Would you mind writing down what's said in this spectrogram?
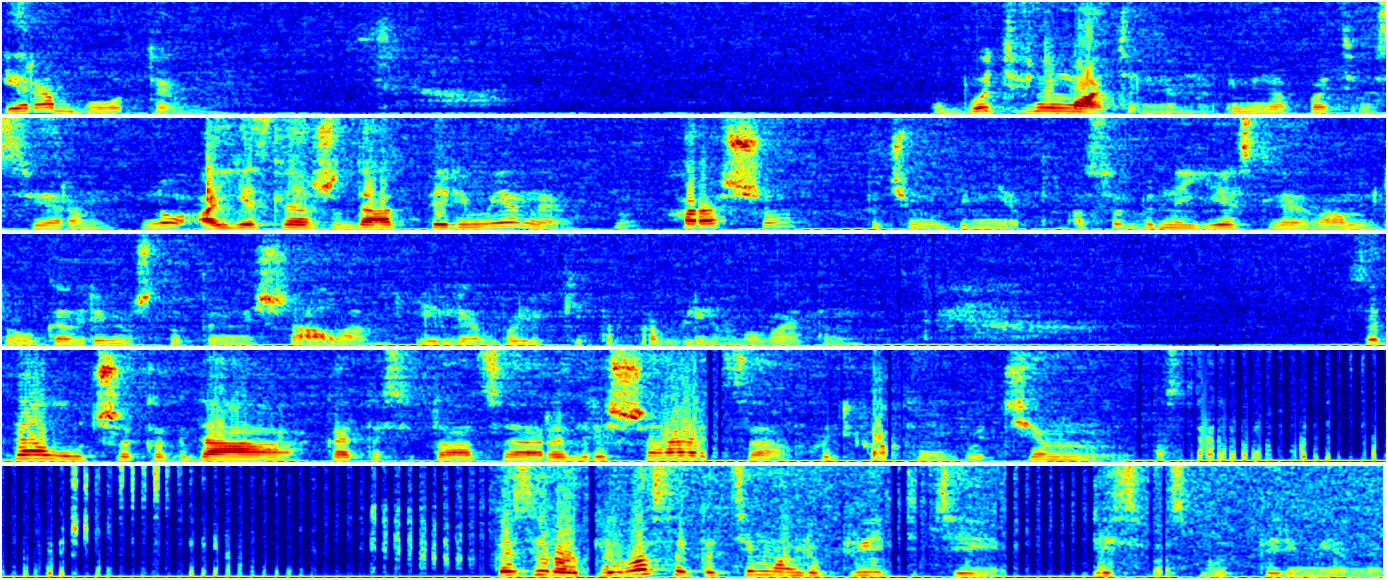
и работы. Будь внимательным именно по этим сферам. Ну, а если ожидают перемены, ну, хорошо, почему бы нет. Особенно если вам долгое время что-то мешало или были какие-то проблемы в этом. Всегда лучше, когда какая-то ситуация разрешается хоть как-нибудь, чем постоянно находиться в подвижном состоянии. Козерог, для вас это тема любви детей. Здесь у вас будут перемены.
